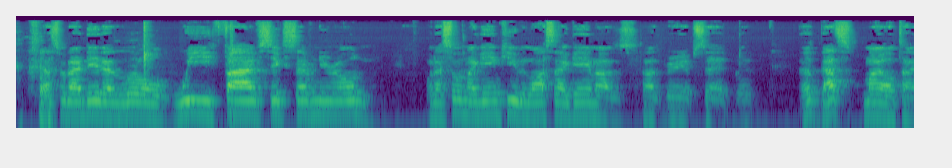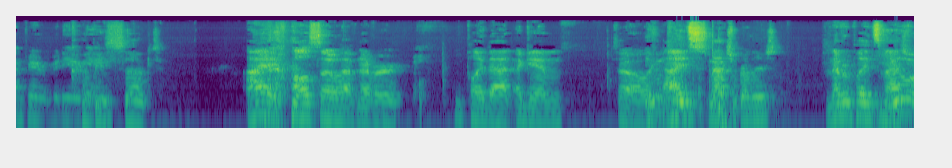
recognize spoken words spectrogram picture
That's what I did as a little wee five, six, seven year old. When I sold my GameCube and lost that game, I was I was very upset. But that- that's my all time favorite video game. Kirby sucked. I also have never played that again. So You I played Smash Brothers? never played Smash You Bros.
